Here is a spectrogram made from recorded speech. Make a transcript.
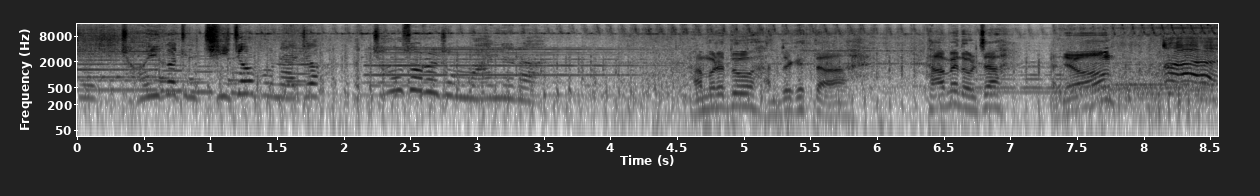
저, 저희가 좀 지저분하죠? 청소를 좀 하느라. 아무래도 안 되겠다. 다음에 놀자. 안녕. 아,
